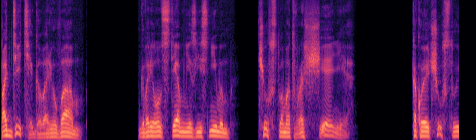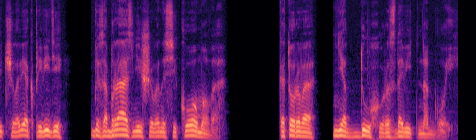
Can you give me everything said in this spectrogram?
«Подите, говорю вам!» — говорил он с тем неизъяснимым чувством отвращения, какое чувствует человек при виде безобразнейшего насекомого, которого нет духу раздавить ногой.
